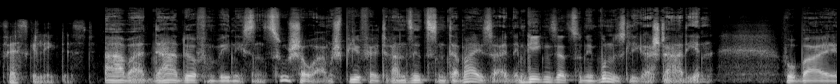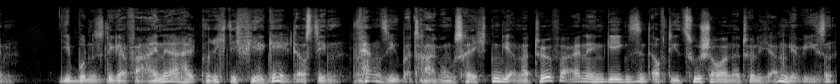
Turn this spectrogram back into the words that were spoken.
festgelegt ist. Aber da dürfen wenigstens Zuschauer am Spielfeld dran sitzend dabei sein, im Gegensatz zu den Bundesliga-Stadien. Wobei die Bundesliga-Vereine erhalten richtig viel Geld aus den Fernsehübertragungsrechten. Die Amateurvereine hingegen sind auf die Zuschauer natürlich angewiesen.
